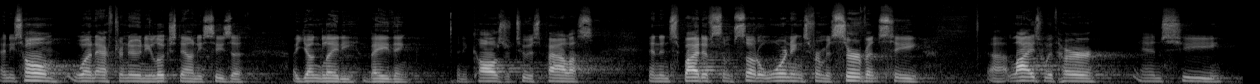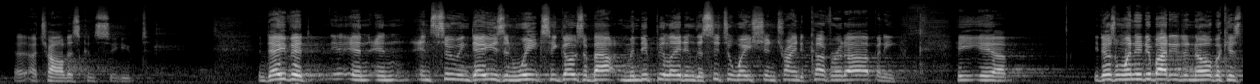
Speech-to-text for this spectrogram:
And he's home one afternoon. He looks down, he sees a, a young lady bathing, and he calls her to his palace. And in spite of some subtle warnings from his servants, he uh, lies with her, and she, a child is conceived. And David, in, in ensuing days and weeks, he goes about manipulating the situation, trying to cover it up, and he, he, uh, he doesn't want anybody to know because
